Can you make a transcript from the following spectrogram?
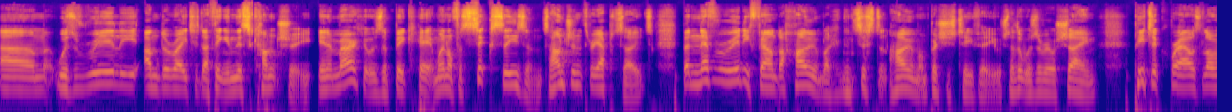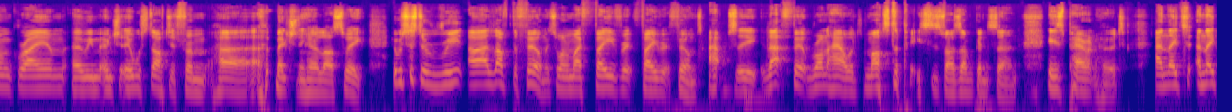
Mm. um, was really underrated, I think, in this country. In America, it was a big hit. It went on for six seasons, 103 episodes, but never really found a home, like a consistent home on British TV, which I thought was a real shame. Peter Krause, Lauren Graham, uh, we mentioned, it all started from her, mentioning her last week. It was just a real, I love the film. It's one of my favourite, favourite films. Absolutely. That film, Ron Howard's masterpiece, as far as I'm concerned, is Parenthood. And they, and they,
